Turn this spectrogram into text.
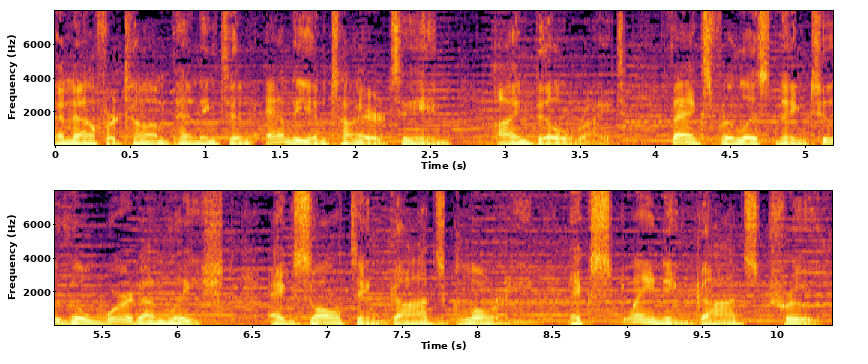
And now for Tom Pennington and the entire team, I'm Bill Wright. Thanks for listening to The Word Unleashed exalting God's glory, explaining God's truth.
